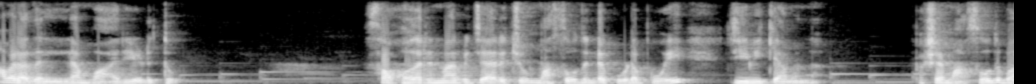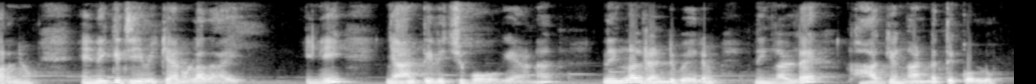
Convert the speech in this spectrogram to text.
അവരതെല്ലാം വാരിയെടുത്തു. സഹോദരന്മാർ വിചാരിച്ചു മസൂദിന്റെ കൂടെ പോയി ജീവിക്കാമെന്ന്. പക്ഷെ മസൂദ് പറഞ്ഞു എനിക്ക് ജീവിക്കാനുള്ളതായി. ഇനി ഞാൻ തിരിച്ചു പോവുകയാണ്. നിങ്ങൾ രണ്ടുപേരും നിങ്ങളുടെ ഭാഗ്യം കണ്ടെത്തിക്കൊള്ളൂ.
